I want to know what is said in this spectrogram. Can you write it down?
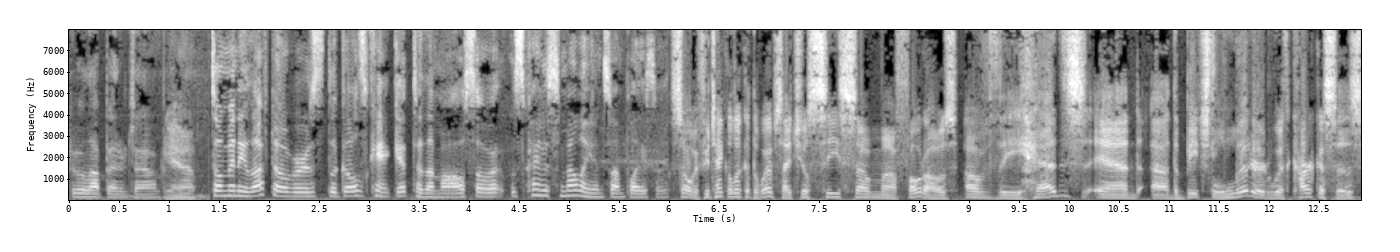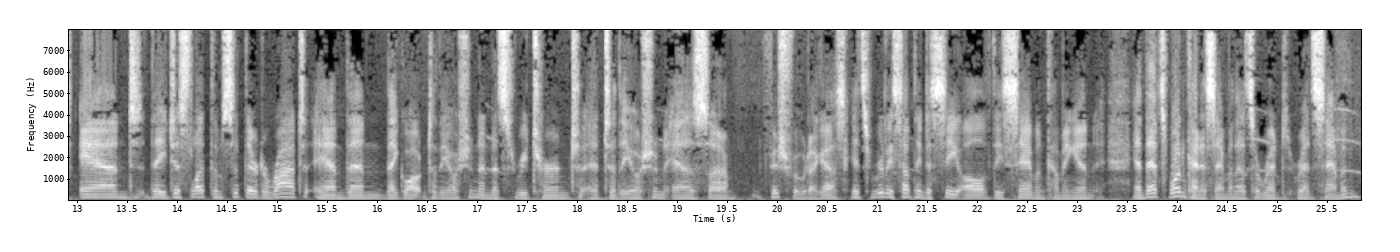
do a lot better job. Yeah. So many leftovers, the gulls can't get to them all, so it was kind of smelly in some places. So if you take a look at the website, you'll see some uh, photos of the heads and uh, the beach littered with carcasses, and they just let them sit there to rot, and then they go out into the ocean, and it's returned to, to the ocean as uh, fish food, I guess. It's really something to see all of these salmon coming in, and that's one kind of salmon. That's a red red salmon.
